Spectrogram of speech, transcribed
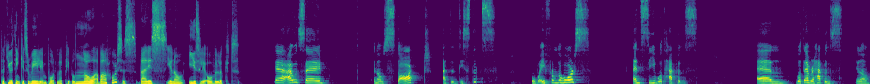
that you think it's really important that people know about horses that is, you know, easily overlooked. Yeah, I would say, you know, start at a distance away from the horse and see what happens. And whatever happens, you know,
